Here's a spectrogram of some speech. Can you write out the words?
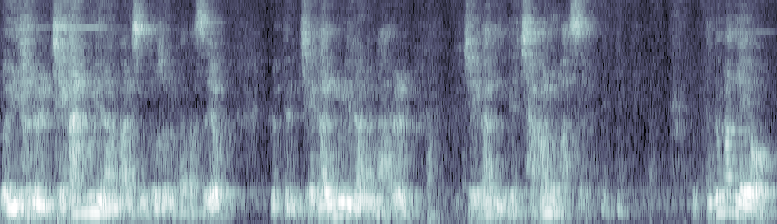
너희 혀를 제갈물이라는 말씀 도전을 받았어요. 그때는 제갈물이라는 말을 제갈인데 자갈로 봤어요. 뜨끔하게요.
